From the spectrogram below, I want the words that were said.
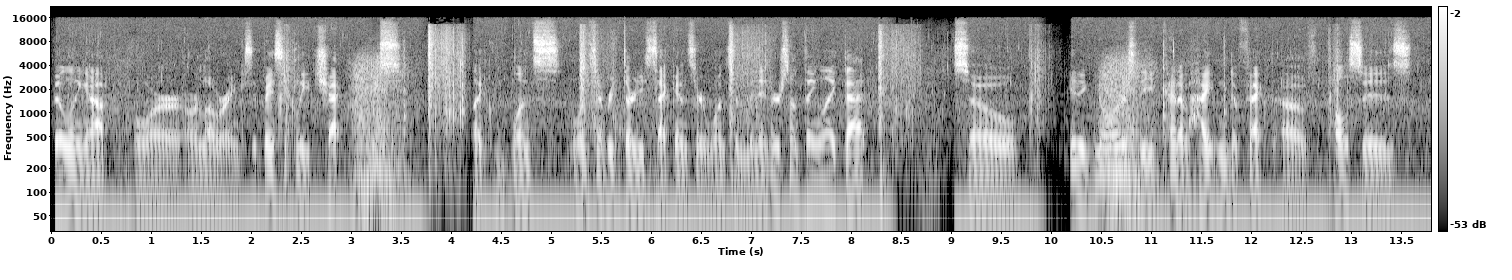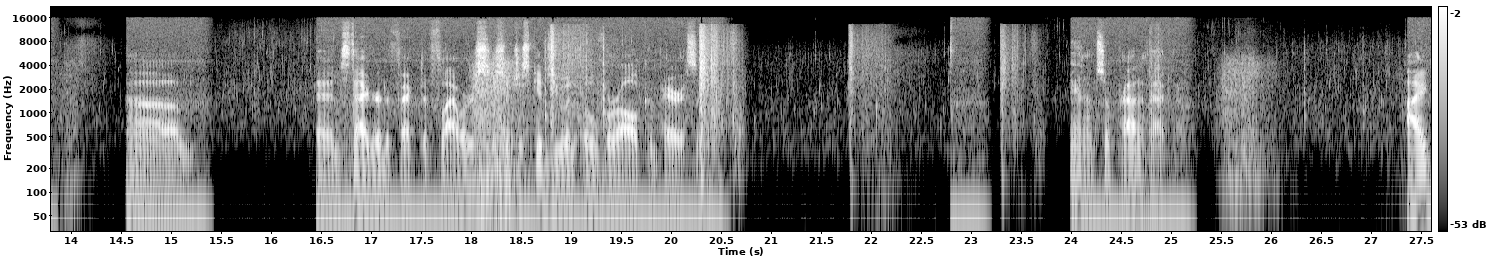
filling up or, or lowering because it basically checks like once once every 30 seconds or once a minute or something like that so it ignores the kind of heightened effect of pulses um, and staggered effect of flowers so it just gives you an overall comparison man I'm so proud of that I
